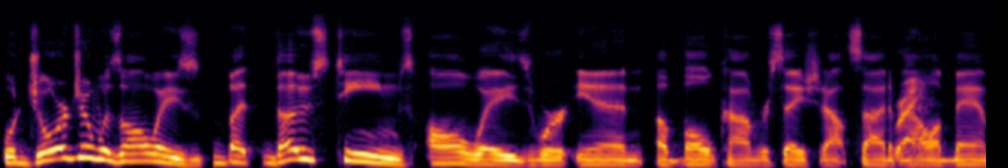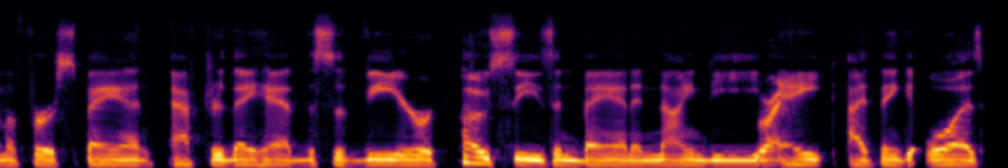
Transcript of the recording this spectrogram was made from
Well, Georgia was always, but those teams always were in a bowl conversation outside of right. Alabama for a span after they had the severe postseason ban in 98, right. I think it was.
